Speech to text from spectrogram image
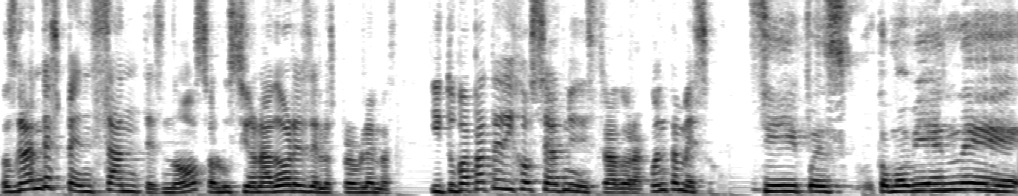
los grandes pensantes, ¿no? Solucionadores de los problemas. Y tu papá te dijo, sé administradora. Cuéntame eso. Sí, pues como bien, eh,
